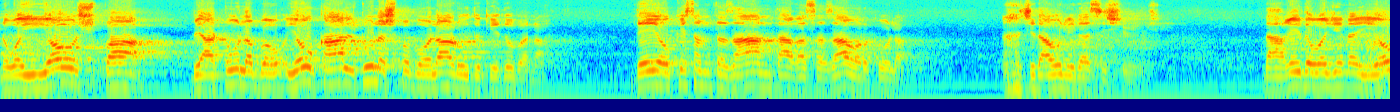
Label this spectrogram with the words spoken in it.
نو یو شپه بیا ټول یو کال ټول شپه بولاړو د کېدو بنا د یو قسم تزان تاغه سزا ورکولا چې داولی داسې شوی دا غي د وجنه یو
